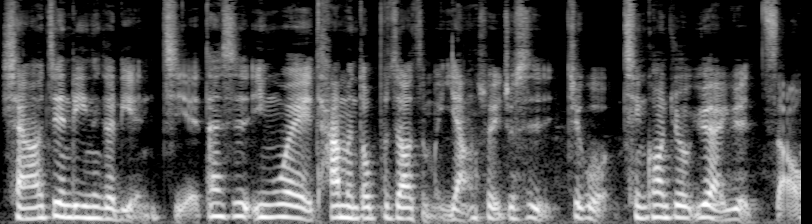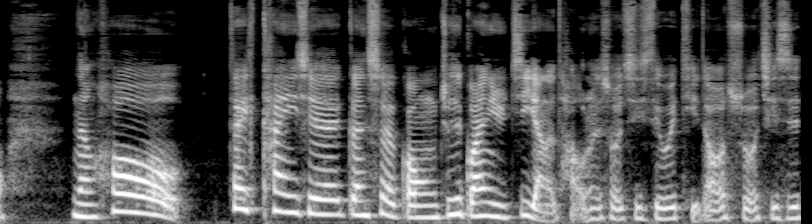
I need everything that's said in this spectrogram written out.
想要建立那个连接，但是因为他们都不知道怎么样，所以就是结果情况就越来越糟。然后在看一些跟社工就是关于寄养的讨论的时候，其实也会提到说，其实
